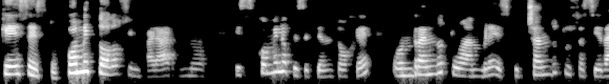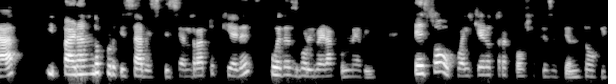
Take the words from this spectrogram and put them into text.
qué es esto? Come todo sin parar, no, es come lo que se te antoje, honrando tu hambre, escuchando tu saciedad y parando porque sabes que si al rato quieres, puedes volver a comerlo. Eso o cualquier otra cosa que se te antoje.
